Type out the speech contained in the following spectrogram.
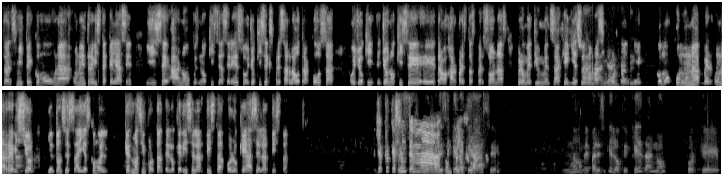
transmite como una, una entrevista que le hacen y dice, ah, no, pues no quise hacer eso, yo quise expresar la otra cosa, o yo, yo no quise eh, trabajar para estas personas, pero metí un mensaje y eso es lo ah, más importante, como, como una, una revisión. Y entonces ahí es como el, ¿qué es más importante, lo que dice el artista o lo que hace el artista? Yo creo que es un pues, tema complejo. Que hace no, me parece que lo que queda, ¿no? Porque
